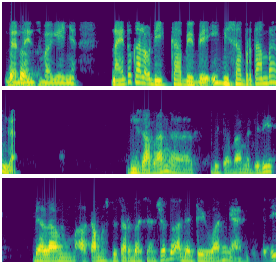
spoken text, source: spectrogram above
dan Betul. lain sebagainya. Nah itu kalau di KBBI bisa bertambah nggak? bisa banget bisa banget jadi dalam uh, kamus besar bahasa Indonesia itu ada dewannya gitu jadi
